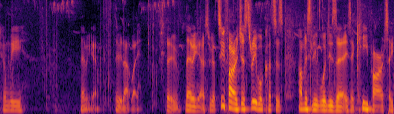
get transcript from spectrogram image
can we? There we go. Do it that way. Boom. There we go. So we've got two foragers, three woodcutters. Obviously, wood is a is a key priority,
